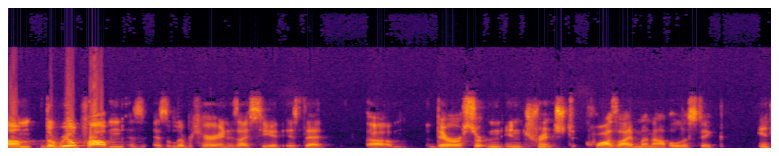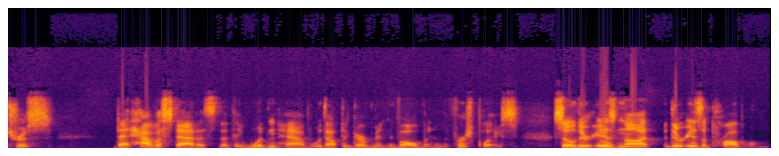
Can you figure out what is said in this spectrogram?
Um, the real problem, as, as a libertarian, as I see it, is that um, there are certain entrenched quasi monopolistic interests that have a status that they wouldn't have without the government involvement in the first place. So there is not there is a problem,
